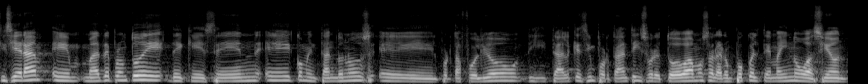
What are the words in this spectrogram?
quisiera eh, más de pronto de, que estén eh, comentándonos eh, el portafolio digital, que es importante, y sobre todo vamos a hablar un poco del tema innovación.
